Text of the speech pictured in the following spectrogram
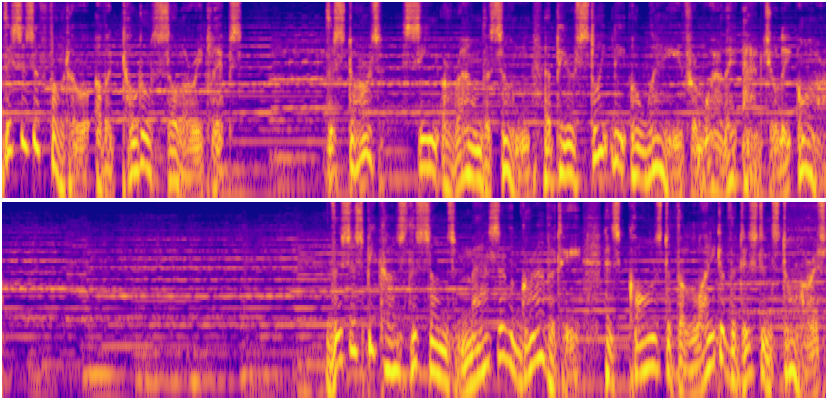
This is a photo of a total solar eclipse. The stars seen around the sun appear slightly away from where they actually are. This is because the sun's massive gravity has caused the light of the distant stars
